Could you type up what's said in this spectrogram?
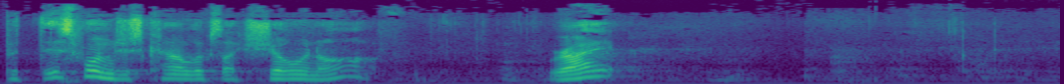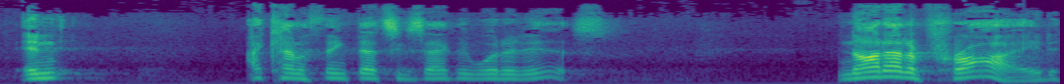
But this one just kind of looks like showing off, right? And I kind of think that's exactly what it is. Not out of pride,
